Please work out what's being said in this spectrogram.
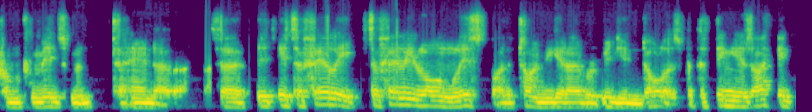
from commencement to handover. So it, it's a fairly it's a fairly long list by the time you get over a million dollars. But the thing is, I think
